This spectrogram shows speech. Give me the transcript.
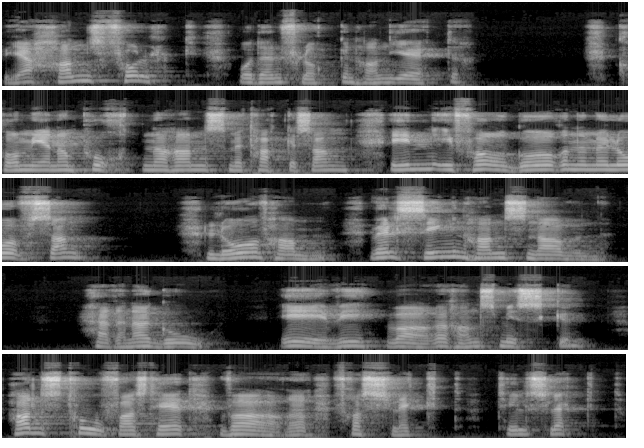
Vi er hans folk og den flokken han gjeter. Kom gjennom portene hans med takkesang, inn i forgårdene med lovsang. Lov ham, velsign hans navn. Herren er god, evig varer hans miskunn. Hans trofasthet varer fra slekt til slekt.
